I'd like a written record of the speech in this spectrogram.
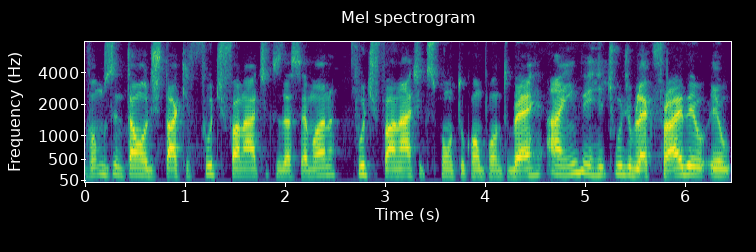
Vamos então ao destaque Foot Fanatics da semana, footfanatics.com.br, ainda em ritmo de Black Friday, eu, eu,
